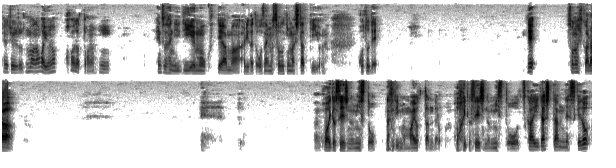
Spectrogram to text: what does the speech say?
で、ちょっと、まあなんか夜中だったかなに、エントさんに DM を送って、あ、まあありがとうございます、届きましたっていうようなこと。で、その日から、えー、っと、あのホワイトセージのミストなんで今迷ったんだろう。ホワイトセージのミストを使い出したんですけど、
